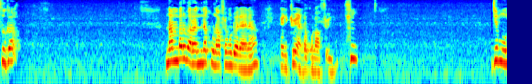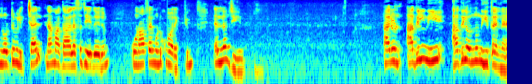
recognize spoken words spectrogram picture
സുഖം. നമ്പർ പറയുന്നതിനെ കുണാഫയും കൊണ്ട് വരാനാ? എനിക്ക് വേണ്ട കുണാഫയും ഇജ്ജ് മൂന്നിലോട്ട് വിളിച്ചാൽ ഞാൻ മതാലസ ചെയ്തു തരും. കുണാഫയും കൊണ്ട് കുരയ്ക്കും എല്ലാം ചെയ്യും. അരുൺ അതിൽ നീ അതിലൊന്നും നീ തന്നെ.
